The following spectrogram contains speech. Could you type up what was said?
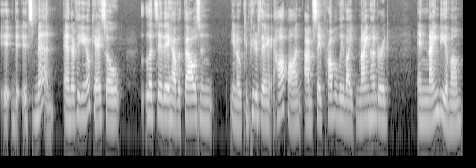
it it's men, and they're thinking, okay, so let's say they have a thousand, you know, computers they hop on. I'd say probably like nine hundred and ninety of them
